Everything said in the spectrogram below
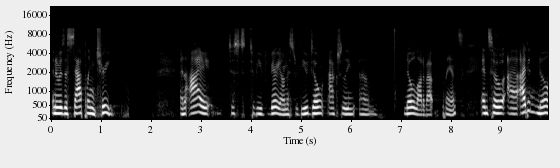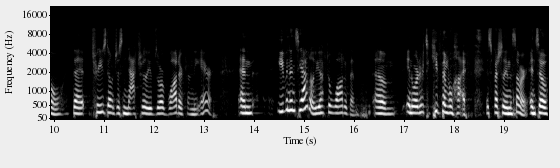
and it was a sapling tree. And I, just to be very honest with you, don't actually um, know a lot about plants. And so uh, I didn't know that trees don't just naturally absorb water from the air. And even in Seattle, you have to water them. Um, in order to keep them alive, especially in the summer. And so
